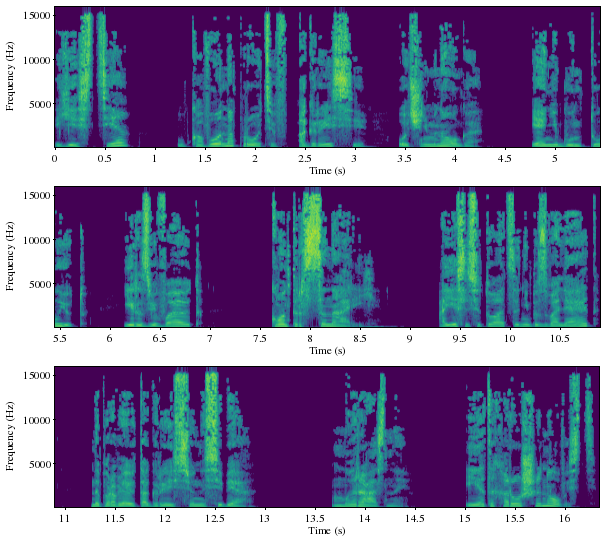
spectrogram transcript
Есть те, у кого, напротив, агрессии очень много, и они бунтуют и развивают контрсценарий, а если ситуация не позволяет, направляют агрессию на себя. Мы разные, и это хорошая новость,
